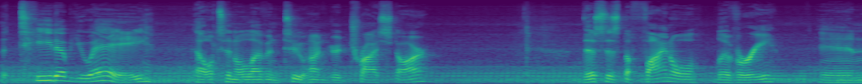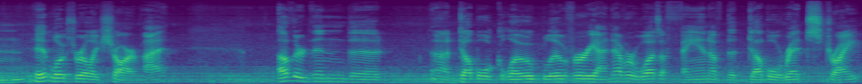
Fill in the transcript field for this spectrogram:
the TWA L1011 200 TriStar. This is the final livery and it looks really sharp. I, other than the uh, double globe livery, I never was a fan of the double red stripe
